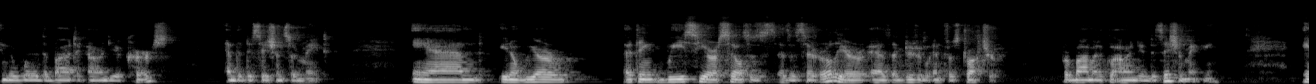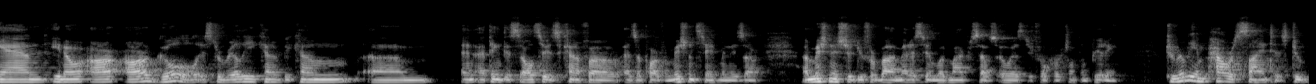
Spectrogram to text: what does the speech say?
in the way the biotech R&D occurs and the decisions are made. And you know we are, I think we see ourselves as, as I said earlier as a digital infrastructure for biomedical R&D and decision making. And you know, our our goal is to really kind of become, um, and I think this also is kind of a, as a part of a mission statement is our our mission is to do for biomedicine what Microsoft's OS did for personal computing, to really empower scientists, to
